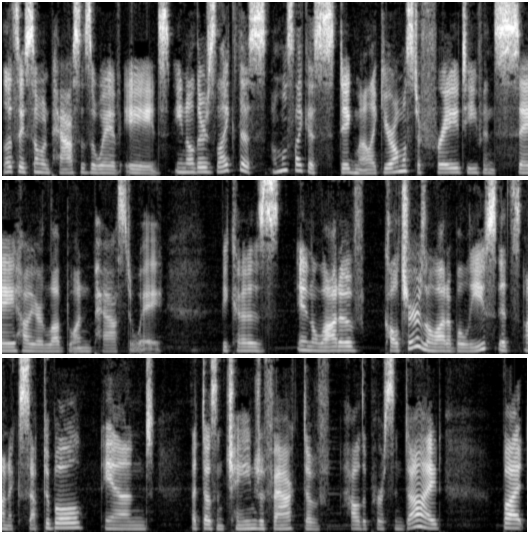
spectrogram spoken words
let's say someone passes away of AIDS, you know, there's like this almost like a stigma. Like, you're almost afraid to even say how your loved one passed away because in a lot of cultures and a lot of beliefs, it's unacceptable. And that doesn't change the fact of how the person died. But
